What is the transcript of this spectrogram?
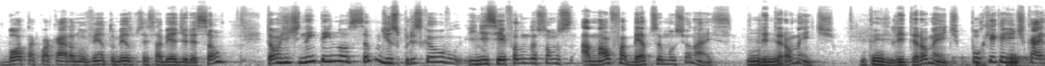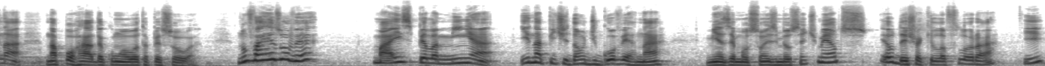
bota com a cara no vento mesmo sem saber a direção. Então a gente nem tem noção disso. Por isso que eu iniciei falando que nós somos analfabetos emocionais, uhum. literalmente. Entendi. Literalmente. Por que, que a gente cai na, na porrada com a outra pessoa? Não vai resolver. Mas pela minha inaptidão de governar minhas emoções e meus sentimentos, eu deixo aquilo aflorar e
